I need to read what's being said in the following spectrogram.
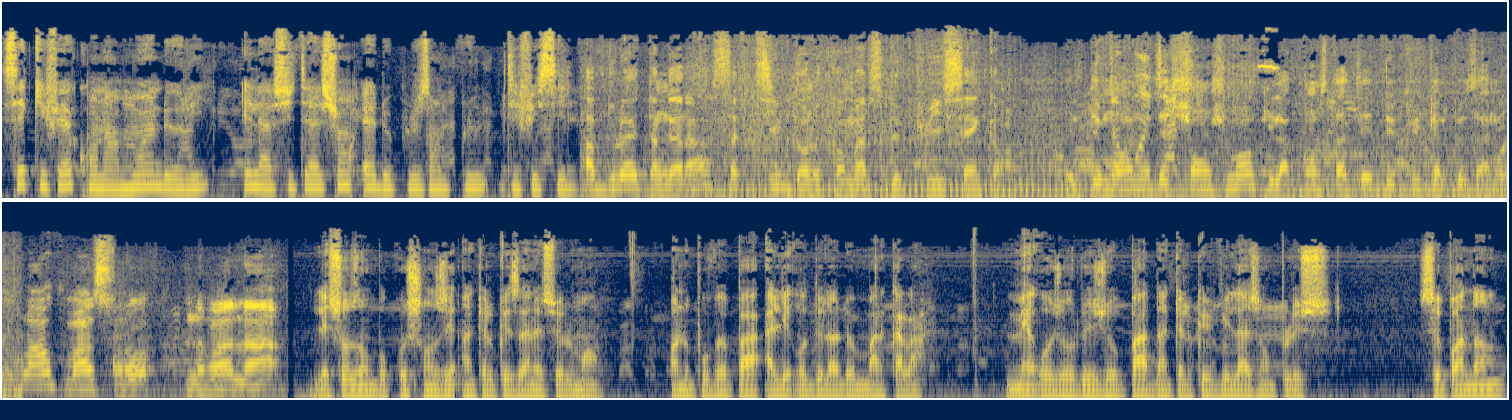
Ce qui fait qu'on a moins de riz et la situation est de plus en plus difficile. Abdoulaye Tangara s'active dans le commerce depuis 5 ans. Il témoigne des changements qu'il a constatés depuis quelques années. Les choses ont beaucoup changé en quelques années seulement. On ne pouvait pas aller au-delà de Markala. Mais aujourd'hui, je pars dans quelques villages en plus. Cependant,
